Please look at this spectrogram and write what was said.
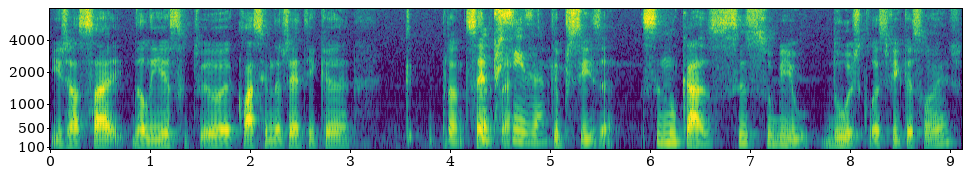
e já sai dali a, classe energética que, pronto, certa, que precisa. que precisa. Se no caso, se subiu duas classificações,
